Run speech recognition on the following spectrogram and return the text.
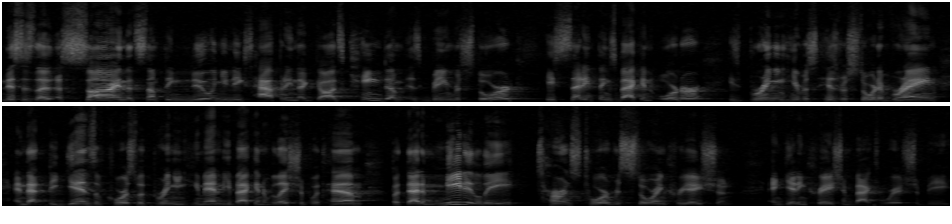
This is a, a sign that something new and unique is happening, that God's kingdom is being restored. He's setting things back in order. He's bringing his, restorative reign. And that begins, of course, with bringing humanity back in relationship with Him. But that immediately turns toward restoring creation and getting creation back to where it should be.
